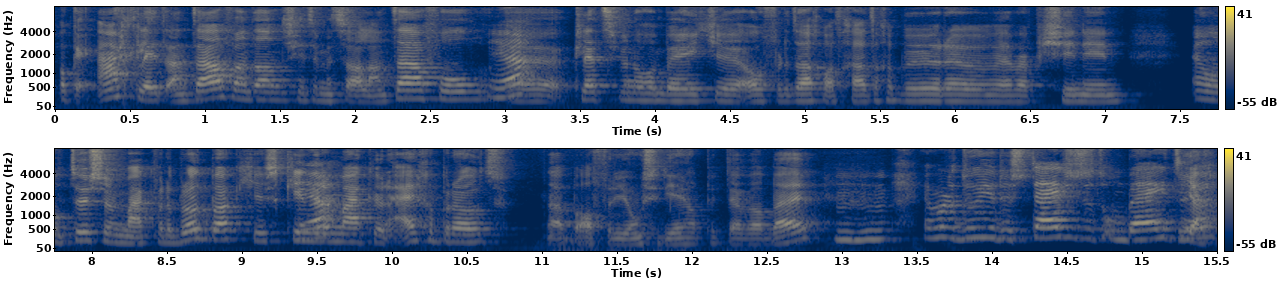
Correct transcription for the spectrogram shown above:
oké, aangekleed aan tafel en dan zitten we met z'n allen aan tafel. Ja. Eh, kletsen we nog een beetje over de dag, wat gaat er gebeuren, waar heb je zin in. En ondertussen maken we de broodbakjes. Kinderen Ja. maken hun eigen brood. Nou, behalve de jongste, die help ik daar wel bij. Mhm. Ja, maar dat doe je dus tijdens het ontbijten. Ja.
